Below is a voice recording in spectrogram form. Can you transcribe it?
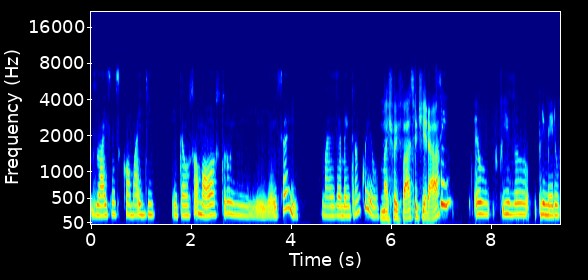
license como ID. Então, eu só mostro e, e é isso aí. Mas é bem tranquilo. Mas foi fácil tirar? Sim, eu fiz o. Primeiro,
